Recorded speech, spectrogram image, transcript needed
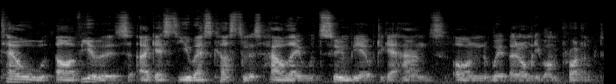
tell our viewers, I guess US customers, how they would soon be able to get hands on with an Omni One product?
